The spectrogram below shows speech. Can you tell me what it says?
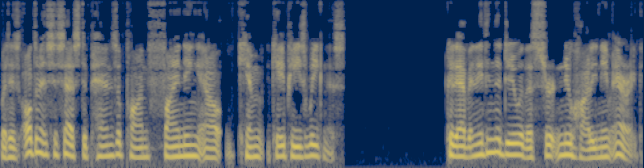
but his ultimate success depends upon finding out Kim KP's weakness. Could have anything to do with a certain new hottie named Eric?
